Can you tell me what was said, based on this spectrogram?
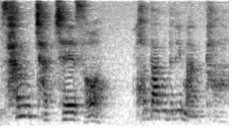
삶 자체에서 허당들이 많다.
